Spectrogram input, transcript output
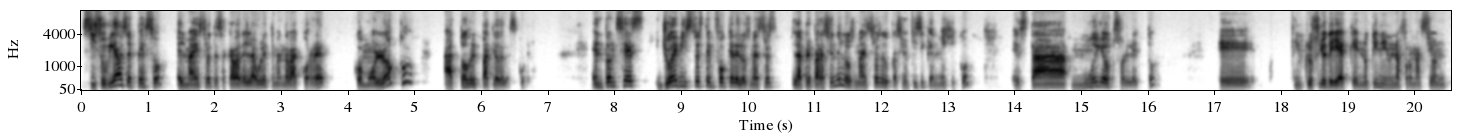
si subías de peso, el maestro te sacaba del aula y te mandaba a correr como loco a todo el patio de la escuela. Entonces, yo he visto este enfoque de los maestros, la preparación de los maestros de educación física en México está muy obsoleto. Eh, incluso yo diría que no tienen una formación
